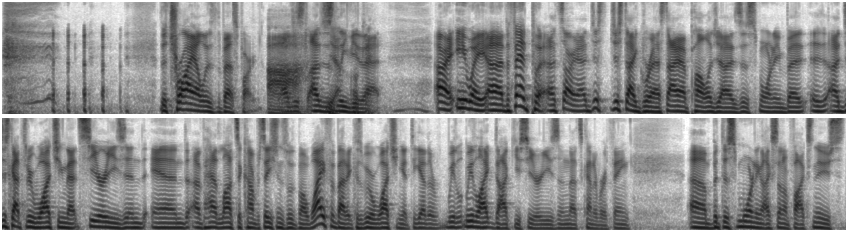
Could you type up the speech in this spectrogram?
the trial is the best part. Ah, I'll just I'll just yeah, leave you okay. that. All right. Anyway, uh, the Fed put. Uh, sorry, I just just digressed. I apologize this morning, but uh, I just got through watching that series, and and I've had lots of conversations with my wife about it because we were watching it together. We we like docu series, and that's kind of our thing. Um, but this morning, like I said on Fox News,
